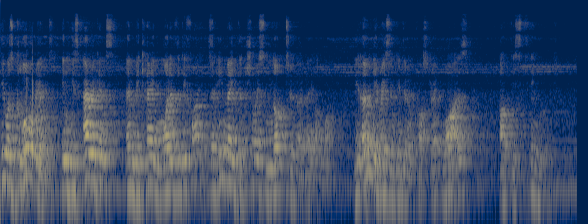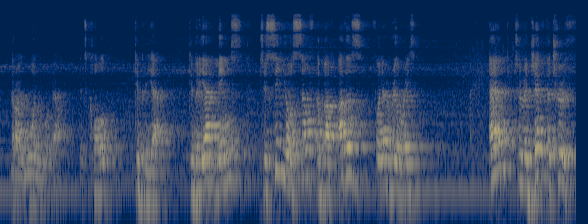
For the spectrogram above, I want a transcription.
he was gloried in his arrogance and became one of the defiant. So he made the choice not to obey Allah. The only reason he didn't prostrate was of this thing that I warn you about. It's called kibriya. Kibriya means to see yourself above others for no real reason. And to reject the truth,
